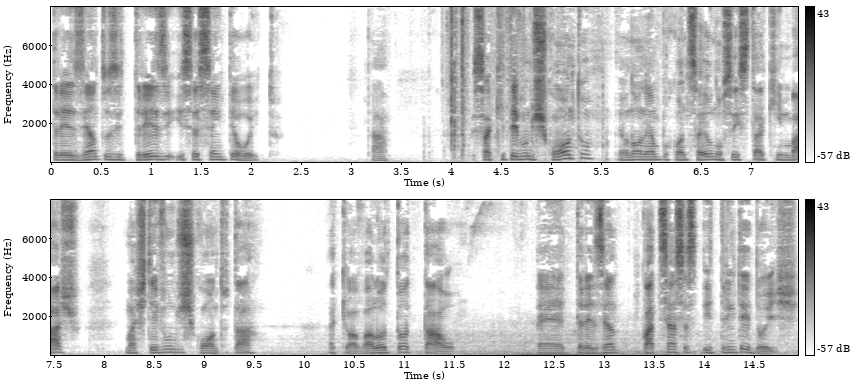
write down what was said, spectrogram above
313,68. Tá? Isso aqui teve um desconto, eu não lembro por quanto saiu, não sei se está aqui embaixo, mas teve um desconto, tá? Aqui, ó, valor total é 300, 432.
